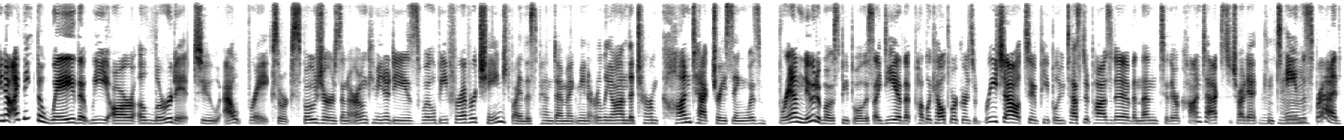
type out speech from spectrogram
You know, I think the way that we are alerted to outbreaks or exposures in our own communities will be forever changed by this pandemic. I mean, early on, the term contact tracing was brand new to most people. This idea that public health workers would reach out to people who tested positive and then to their contacts to try to mm-hmm. contain the spread.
